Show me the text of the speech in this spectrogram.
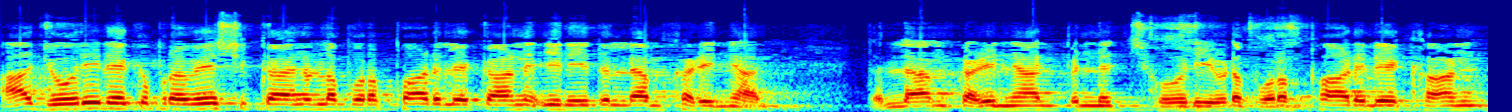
ആ ജോലിയിലേക്ക് പ്രവേശിക്കാനുള്ള പുറപ്പാടിലേക്കാണ് ഇനി ഇതെല്ലാം കഴിഞ്ഞാൽ. ഇതെല്ലാം കഴിഞ്ഞാൽ പിന്നെ ജോലിയുടെ പുറപ്പാടിലേക്കാണ്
